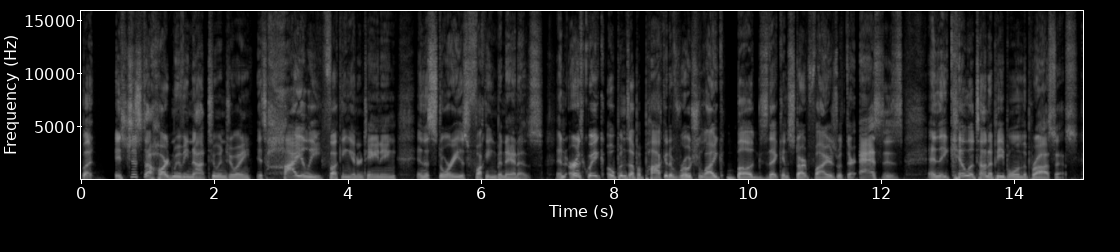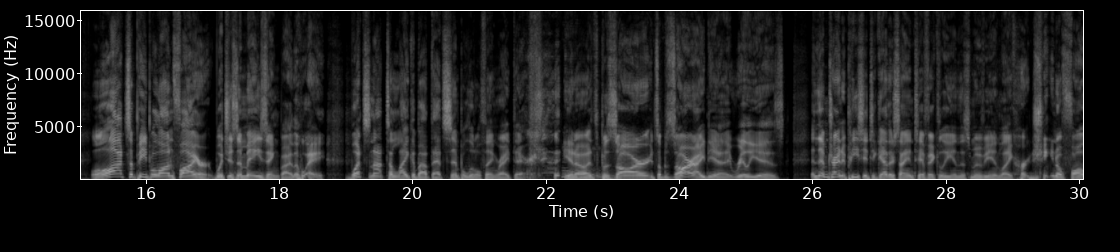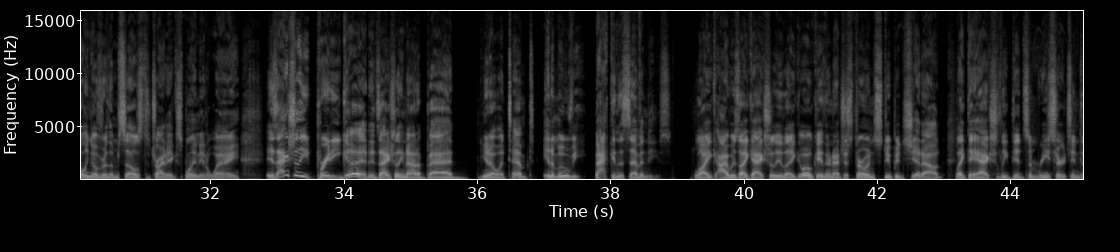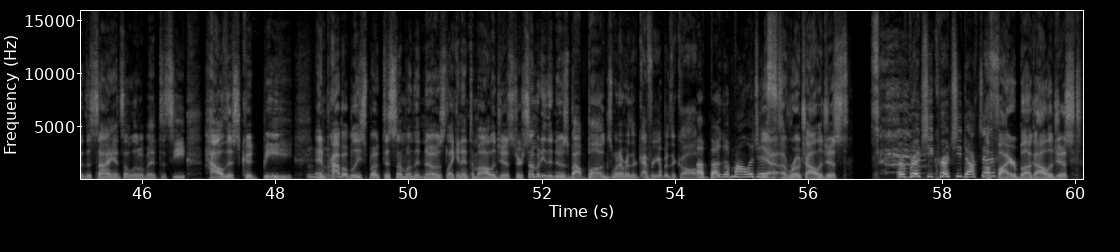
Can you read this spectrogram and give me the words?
But it's just a hard movie not to enjoy. It's highly fucking entertaining, and the story is fucking bananas. An earthquake opens up a pocket of roach like bugs that can start fires with their asses, and they kill a ton of people in the process. Lots of people on fire, which is amazing, by the way. What's not to like about that simple little thing right there? you know, it's bizarre. It's a bizarre idea. It really is and them trying to piece it together scientifically in this movie and like her you know falling over themselves to try to explain it away is actually pretty good. It's actually not a bad you know attempt in a movie back in the 70s like i was like actually like oh, okay they're not just throwing stupid shit out like they actually did some research into the science a little bit to see how this could be and mm-hmm. probably spoke to someone that knows like an entomologist or somebody that knows about bugs whatever they're i forget what they're called A bugomologist? yeah, a roachologist, a roachy croachy doctor? a firebugologist.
